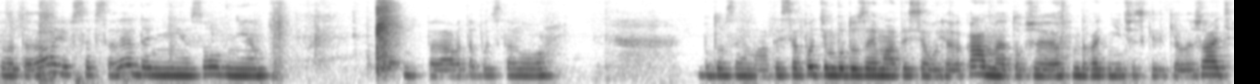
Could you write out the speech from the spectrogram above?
протираю все всередині, зовні. Правда, будь здорова. Буду займатися. Потім буду займатися огірками, а то вже два дні чи скільки лежать.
